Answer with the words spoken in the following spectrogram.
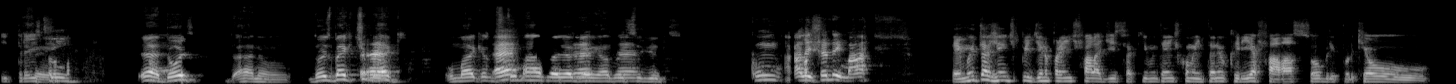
e três Sim. pelo. É, dois. Ah, não. Dois back-to-back. -back. É. O Mike é acostumado é, a ganhar é, dois seguidos. Com Alexandre Matos. Tem muita gente pedindo para a gente falar disso aqui, muita gente comentando. Eu queria falar sobre, porque o.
